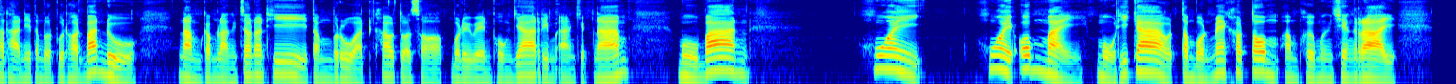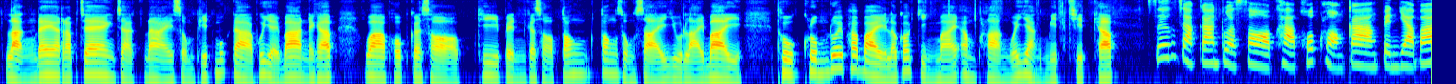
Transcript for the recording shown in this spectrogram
สถานีตำรวจภูธรบ้านดู นำกำลังเจ้าหน้าที่ตำรวจเข้าตรวจสอบบริเวณพงหญ้าริมอ่างเก็บน้ำหมู่บ้าน ห้วยห้วยอ้มใหม่ หมู่ที่ 9 ตำบลแม่ข้าวต้ม อำเภอเมืองเชียงราย หลังได้รับแจ้งจากนายสมพิษมุกดาผู้ใหญ่บ้านนะครับ ว่าพบกระสอบที่เป็นกระสอบต้องต้องสงสัยอยู่หลายใบ ถูกคลุมด้วยผ้าใบแล้วก็กิ่งไม้อำพรางไว้อย่างมิดชิดครับ ซึ่งจากการตรวจสอบค่ะพบของกลางเป็นยาบ้า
